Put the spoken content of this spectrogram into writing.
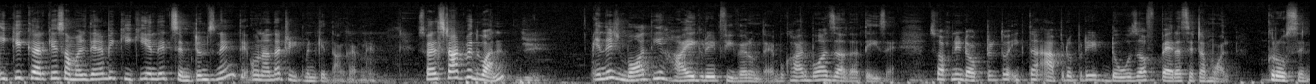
ਇੱਕ ਇੱਕ ਕਰਕੇ ਸਮਝਦੇ ਹਾਂ ਵੀ ਕੀ ਕੀ ਇਹਦੇ ਸਿੰਪਟਮਸ ਨੇ ਤੇ ਉਹਨਾਂ ਦਾ ਟ੍ਰੀਟਮੈਂਟ ਕਿੱਦਾਂ ਕਰਨਾ ਹੈ। So I start with one ਜੀ। ਇਹਦੇ ਵਿੱਚ ਬਹੁਤ ਹੀ ਹਾਈ ਗ੍ਰੇਡ ਫੀਵਰ ਹੁੰਦਾ ਹੈ ਬੁਖਾਰ ਬਹੁਤ ਜ਼ਿਆਦਾ ਤੇਜ਼ ਹੈ। ਸੋ ਆਪਣੇ ਡਾਕਟਰ ਤੋਂ ਇੱਕ ਤਾਂ appropriate dose of paracetamol Crocin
